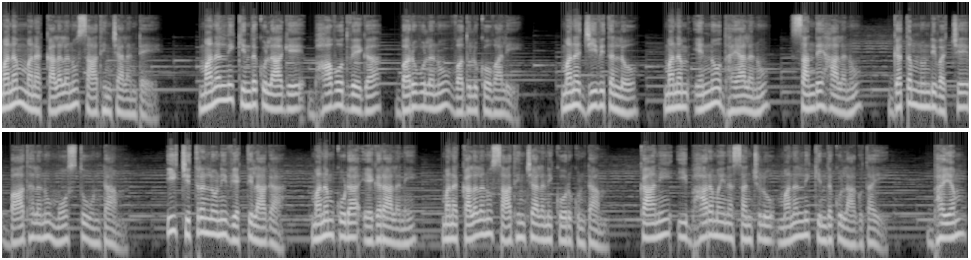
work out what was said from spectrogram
మనం మన కలలను సాధించాలంటే మనల్ని కిందకు లాగే భావోద్వేగ బరువులను వదులుకోవాలి. మన జీవితంలో మనం ఎన్నో భయాలను సందేహాలను గతం నుండి వచ్చే బాధలను మోస్తూ ఉంటాం. ఈ చిత్రంలోని వ్యక్తిలాగా మనం కూడా ఎగరాలని మన కలలను సాధించాలని కోరుకుంటాం. కాని ఈ భారమైన సంచులు మనల్ని కిందకు లాగుతాయి. భయం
